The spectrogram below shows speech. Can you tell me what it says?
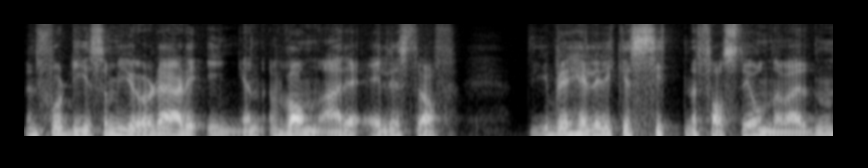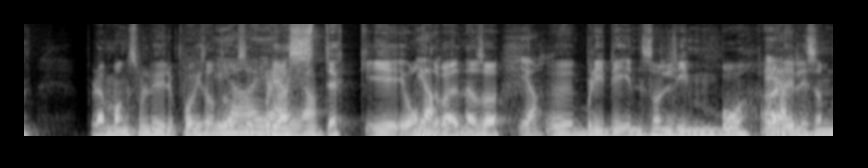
men for de som gjør det, er det ingen vanære eller straff. De blir heller ikke sittende fast i åndeverden. For det er mange som lurer på. ikke sant? Ja, og så blir jeg ja. stuck i åndeverden. Altså, Ja. øh, blir de inne i sånn limbo? Er Ja. det liksom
